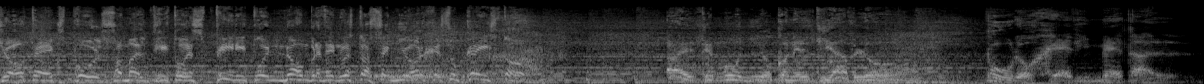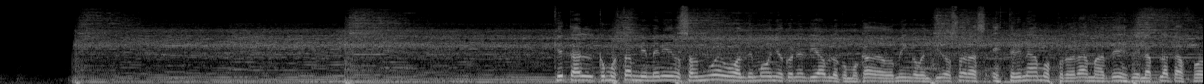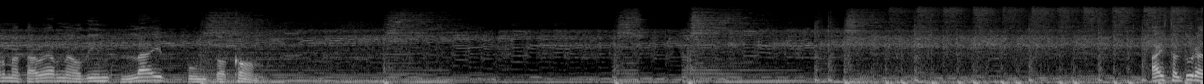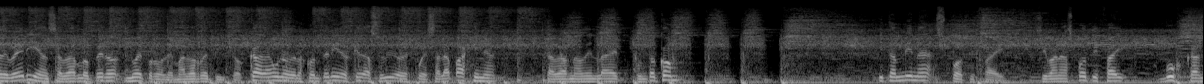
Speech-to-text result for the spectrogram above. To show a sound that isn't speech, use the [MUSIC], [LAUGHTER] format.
Yo te expulso, maldito espíritu, en nombre de nuestro Señor Jesucristo. Al demonio con el diablo. Puro heavy metal. ¿Qué tal? ¿Cómo están? Bienvenidos a un nuevo Al Demonio con el Diablo. Como cada domingo 22 horas, estrenamos programa desde la plataforma tabernaodinlive.com. A esta altura deberían saberlo, pero no hay problema, lo repito. Cada uno de los contenidos queda subido después a la página tabernaodinlive.com y también a Spotify. Si van a Spotify, buscan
